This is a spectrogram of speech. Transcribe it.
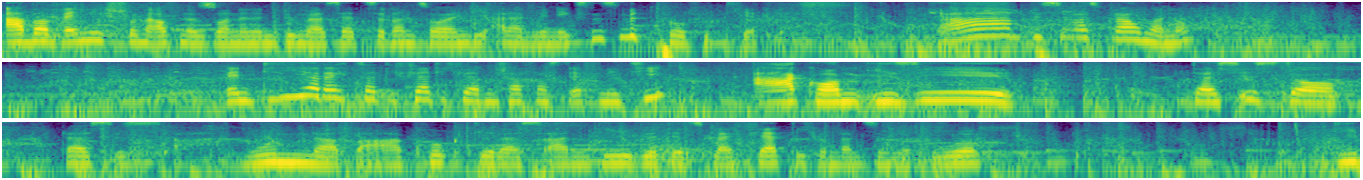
Aber wenn ich schon auf eine Sonne einen Dünger setze, dann sollen die anderen wenigstens mit profitieren. Ja, ein bisschen was brauchen wir noch. Wenn die hier rechtzeitig fertig werden, schaffen wir es definitiv. Ah, komm, easy. Das ist doch... Das ist... Ach, wunderbar. Guck dir das an. Die wird jetzt gleich fertig und dann sind wir durch. Die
